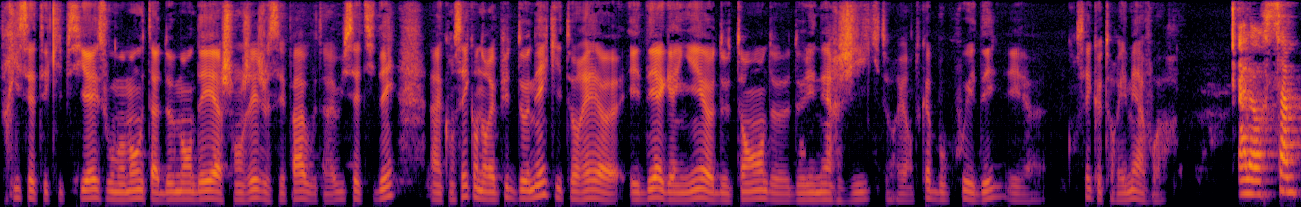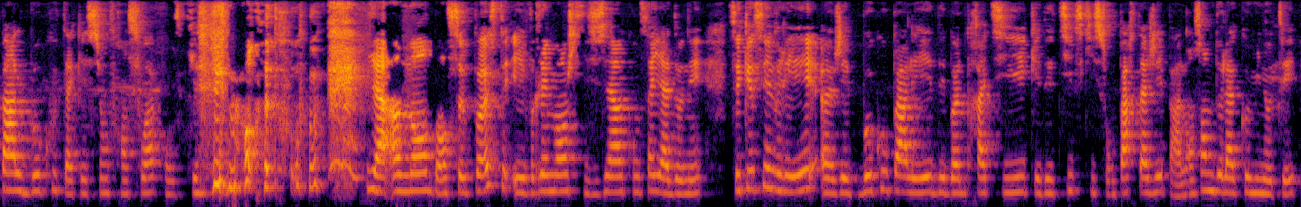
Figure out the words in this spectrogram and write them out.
pris cette équipe CS ou au moment où tu as demandé à changer, je sais pas, où tu as eu cette idée, un conseil qu'on aurait pu te donner qui t'aurait aidé à gagner de temps, de, l'énergie, qui t'aurait en tout cas beaucoup aidé et un conseil que tu aurais aimé avoir? Alors, ça me parle beaucoup ta question, François, parce que je me retrouve il y a un an dans ce poste et vraiment, si j'ai un conseil à donner, c'est que c'est vrai, euh, j'ai beaucoup parlé des bonnes pratiques et des tips qui sont partagés par l'ensemble de la communauté,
